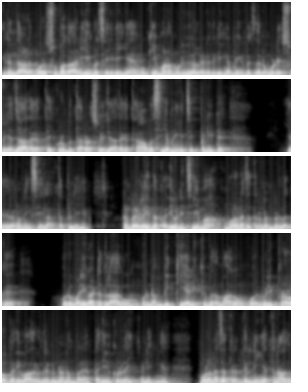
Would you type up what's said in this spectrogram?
இருந்தாலும் ஒரு சுபகாரியங்கள் செய்கிறீங்க முக்கியமான முடிவுகள் எடுக்கிறீங்க அப்படிங்கிற பட்சத்தில் உங்களுடைய சுயஜாதகத்தை குடும்பத்தாரோட சுயஜாதகத்தை அவசியம் நீங்கள் செக் பண்ணிவிட்டு எது வேணாலும் நீங்கள் செய்யலாம் தப்பு இல்லைங்க. நண்பர்களே இந்த பதிவு நிச்சயமாக மூல நட்சத்திர நண்பர்களுக்கு ஒரு வழிகாட்டுதலாகவும் ஒரு நம்பிக்கை அளிக்கும் விதமாகவும் ஒரு விழிப்புணர்வு பதிவாக இருந்திருக்குன்னு நான் நம்புகிறேன் பதிவுக்குள் லைக் பண்ணிக்கோங்க. மூல நட்சத்திரத்தில் நீங்கள் எத்தனாவது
